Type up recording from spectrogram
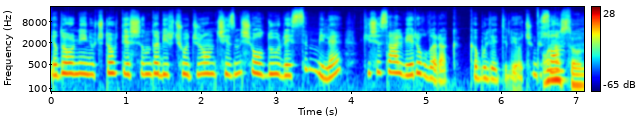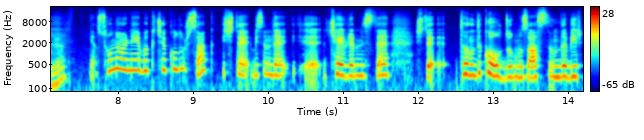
ya da örneğin 3-4 yaşında bir çocuğun çizmiş olduğu resim bile kişisel veri olarak kabul ediliyor. Çünkü son, o nasıl oluyor? Ya son örneğe bakacak olursak işte bizim de e, çevremizde işte tanıdık olduğumuz aslında bir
